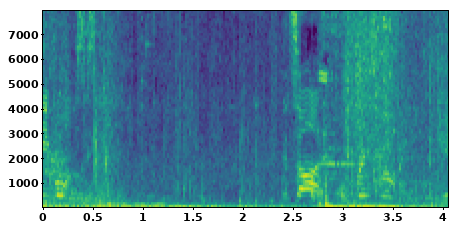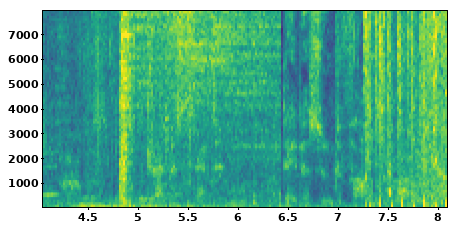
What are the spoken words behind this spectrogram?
People. Closing. It's on. Ring's moving. Is set. Data soon to follow.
